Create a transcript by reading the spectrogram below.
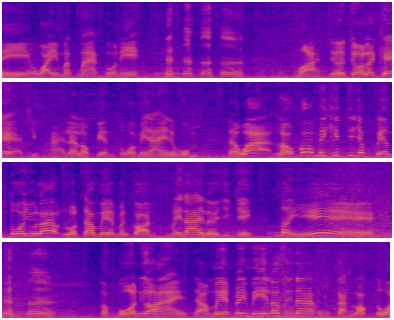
นี่ไวมากๆตัวนี้ มาเจอจระเข้ชิบหายแล้วเราเปลี่ยนตัวไม่ได้นะผม แต่ว่าเราก็ไม่คิดที่จะเปลี่ยนตัวอยู่แล้วลดดาเมจมันก่อนไม่ได้เลยจริงๆนี่ตะโกนก็ให้ดาเมจไม่มีแล้วสินะกัดล็อกตัว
